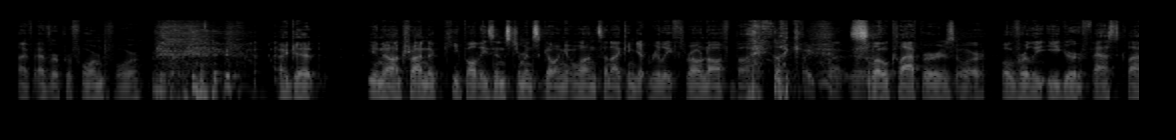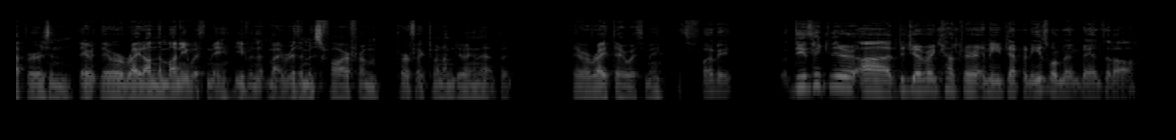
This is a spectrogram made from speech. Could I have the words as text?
I've ever performed for. I get, you know, I'm trying to keep all these instruments going at once, and I can get really thrown off by like Like that, yeah. slow clappers or overly eager fast clappers, and they they were right on the money with me. Even that my rhythm is far from perfect when I'm doing that, but they were right there with me. That's funny. Do you think there? Uh, did you ever encounter any Japanese man bands at all?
